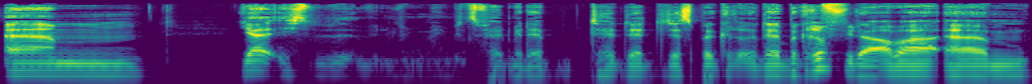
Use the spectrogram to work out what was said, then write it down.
ähm, ja, ich, jetzt fällt mir der, der, der, das Begr der Begriff wieder, aber ähm,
